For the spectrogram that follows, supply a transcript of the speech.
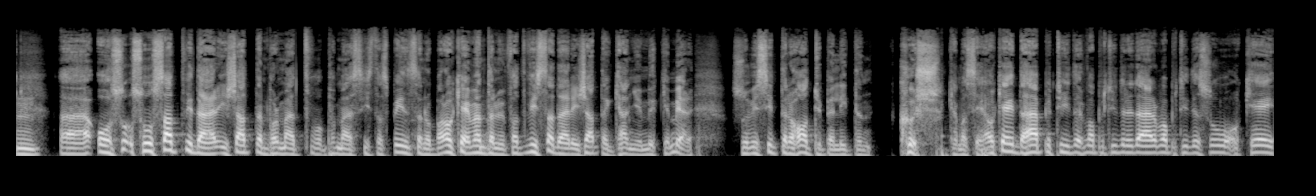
Mm. Eh, och så, så satt vi där i chatten på de här, två, på de här sista spinsen och bara okej vänta nu, för att vissa där i chatten kan ju mycket mer. Så vi sitter och har typ en liten kurs kan man säga. Okej, det här betyder, vad betyder det där, vad betyder så, okej.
